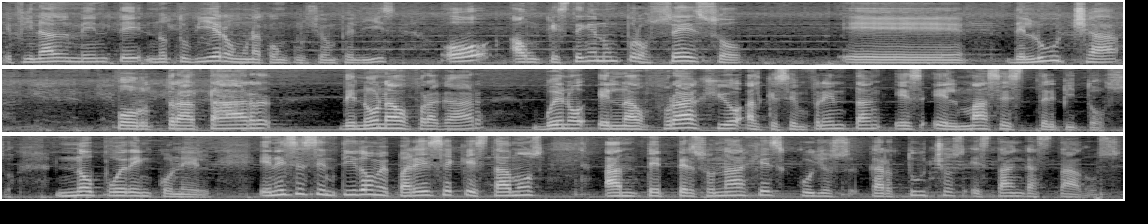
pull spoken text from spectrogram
eh, finalmente no tuvieron una conclusión feliz o aunque estén en un proceso eh, de lucha por tratar de no naufragar, bueno, el naufragio al que se enfrentan es el más estrepitoso. No pueden con él. En ese sentido, me parece que estamos ante personajes cuyos cartuchos están gastados,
